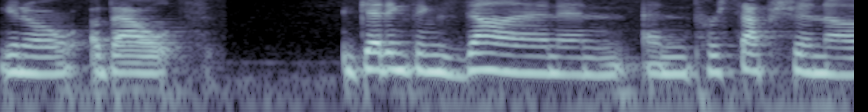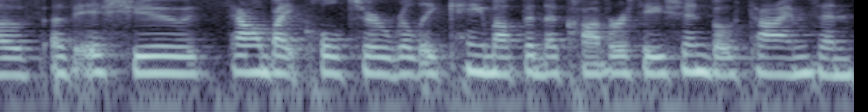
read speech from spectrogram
you know, about getting things done and and perception of of issues soundbite culture really came up in the conversation both times and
